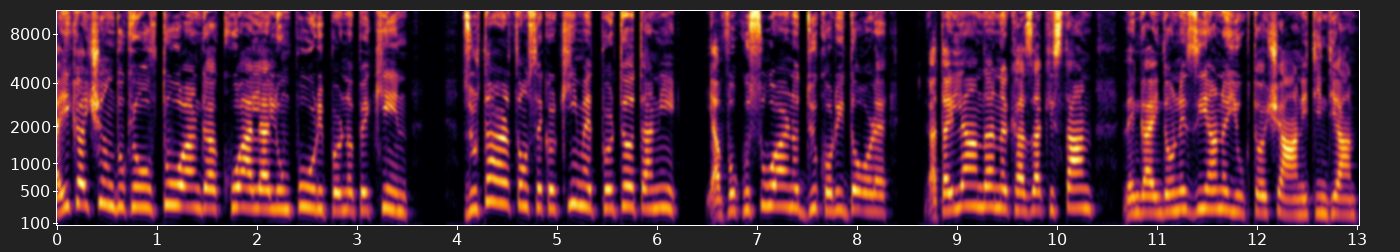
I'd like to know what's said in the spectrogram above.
ai ka qenë duke udhëtuar nga Kuala Lumpuri për në Pekin. Zyrtarët thonë se kërkimet për të tani janë fokusuar në dy korridore, nga Tajlanda në Kazakistan dhe nga Indonezia në jug të Oqeanit Indian.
